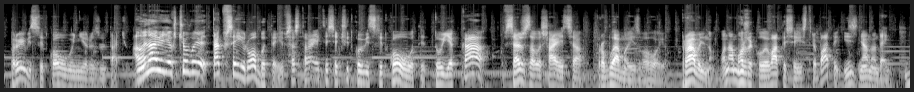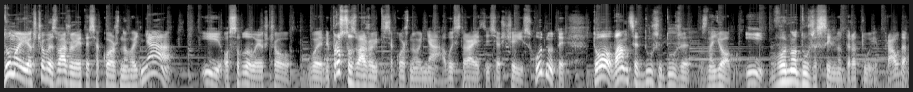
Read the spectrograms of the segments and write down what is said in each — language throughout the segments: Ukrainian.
при відслідковуванні результатів. Але навіть якщо ви так все і робите, і все стараєтеся чітко відслідковувати, то яка все ж залишається проблемою з вагою? Правильно, вона може коливатися і стрибати із дня на день. Думаю, якщо ви зважуєтеся кожного дня. І особливо, якщо ви не просто зважуєтеся кожного дня, а ви стараєтеся ще й схуднути, то вам це дуже дуже знайомо, і воно дуже сильно дратує, правда?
